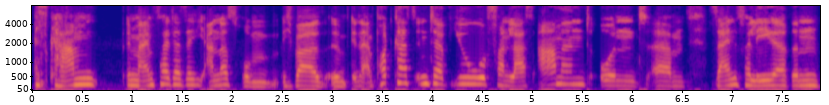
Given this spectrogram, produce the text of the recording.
es kam in meinem Fall tatsächlich andersrum. Ich war ähm, in einem Podcast-Interview von Lars Arment und ähm, seine Verlegerin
